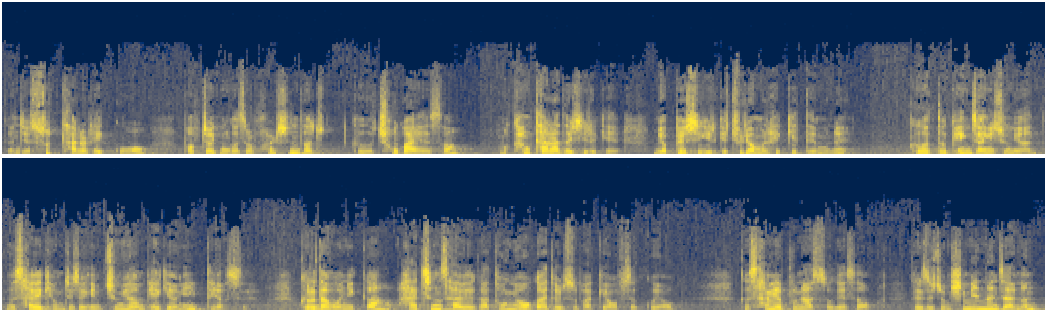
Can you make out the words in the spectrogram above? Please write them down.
그러니까 이제 수탈을 했고 법적인 것을 훨씬 더 그 초과해서 뭐 강탈하듯이 이렇게 몇 배씩 이렇게 출염을 했기 때문에 그것도 굉장히 중요한 그 사회 경제적인 중요한 배경이 되었어요. 그러다 보니까 하층 사회가 동요가 될 수밖에 없었고요. 그 사회 분화 속에서 그래서 좀 힘 있는 자는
